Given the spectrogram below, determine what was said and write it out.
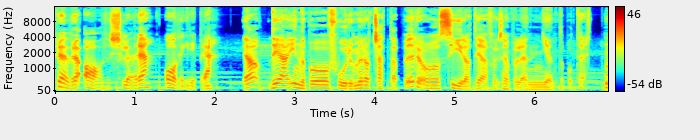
prøver å avsløre overgripere. Ja, De er inne på forumer og chatapper og sier at de er f.eks. en jente på 13,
